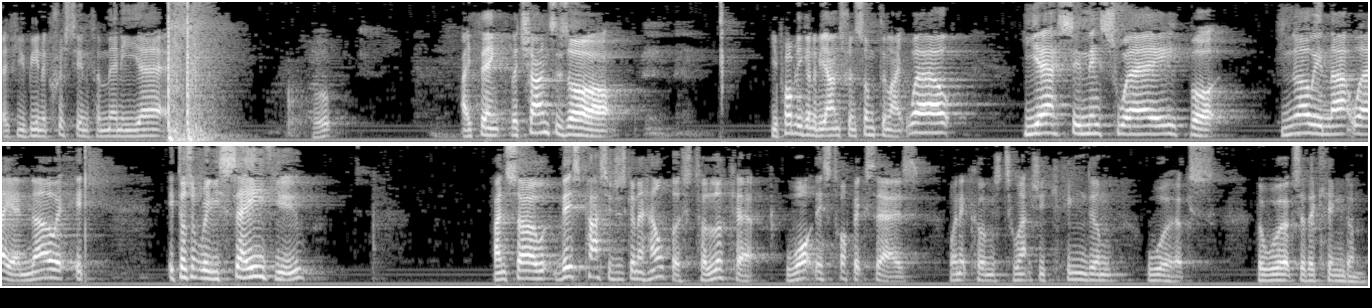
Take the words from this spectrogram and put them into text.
if you've been a Christian for many years, oh, I think the chances are you're probably going to be answering something like, well, yes, in this way, but no in that way, and no, it, it, it doesn't really save you. And so this passage is going to help us to look at what this topic says when it comes to actually kingdom works, the works of the kingdom.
